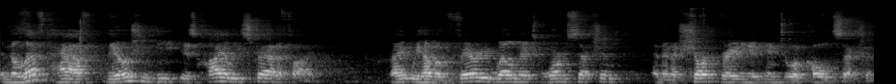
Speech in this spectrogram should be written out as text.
In the left half, the ocean heat is highly stratified. Right? We have a very well mixed warm section and then a sharp gradient into a cold section.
